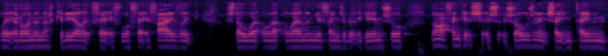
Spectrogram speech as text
later on in their career, like 34, 35, like still learning new things about the game. So no, I think it's it's, it's always an exciting time, and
